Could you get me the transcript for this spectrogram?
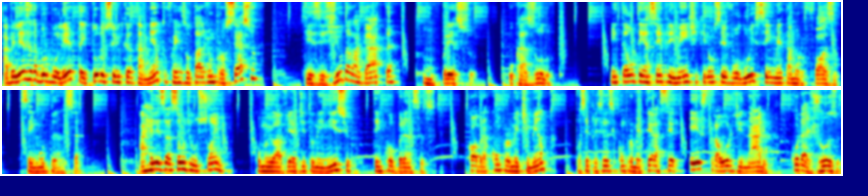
A beleza da borboleta e todo o seu encantamento foi resultado de um processo que exigiu da lagarta um preço, o casulo. Então tenha sempre em mente que não se evolui sem metamorfose, sem mudança. A realização de um sonho como eu havia dito no início, tem cobranças. Cobra comprometimento, você precisa se comprometer a ser extraordinário, corajoso,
